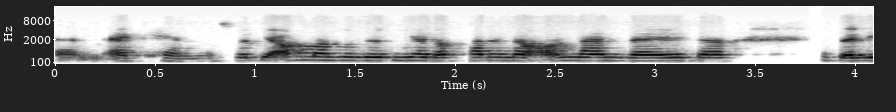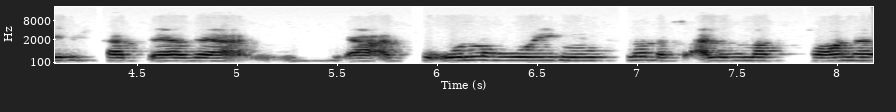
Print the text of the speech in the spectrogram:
ähm, erkennen. Es wird ja auch immer suggeriert, auch gerade in der Online-Welt, das erlebe ich gerade sehr, sehr ja, als beunruhigend, ne, dass alle so nach vorne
